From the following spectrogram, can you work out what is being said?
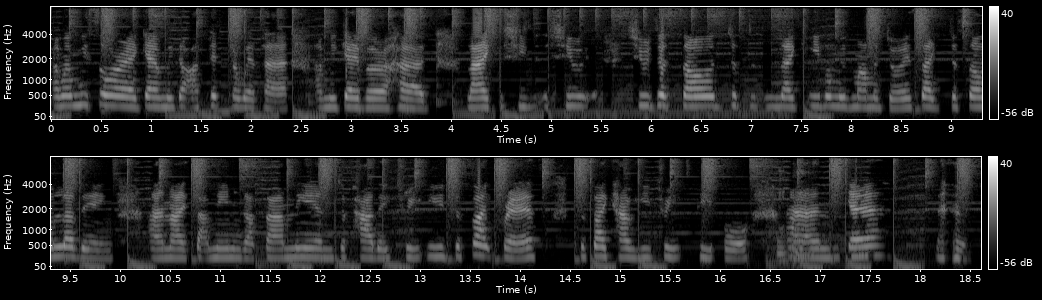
And when we saw her again, we got a picture with her and we gave her a hug. Like she, she, she was just so, just like even with Mama Joyce, like just so loving and like that meaning of family and just how they treat you, just like Chris just like how he treats people. Mhm. And yeah,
